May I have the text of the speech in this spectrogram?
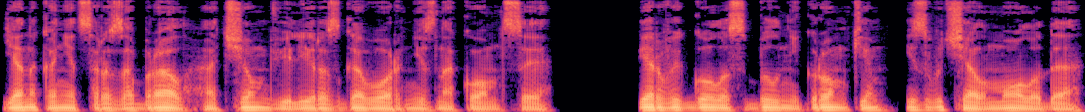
Я, наконец, разобрал, о чем вели разговор незнакомцы. Первый голос был негромким и звучал молодо.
